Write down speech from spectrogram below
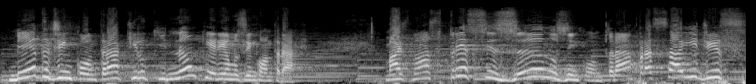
Medo de encontrar aquilo que não queremos encontrar. Mas nós precisamos encontrar para sair disso,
